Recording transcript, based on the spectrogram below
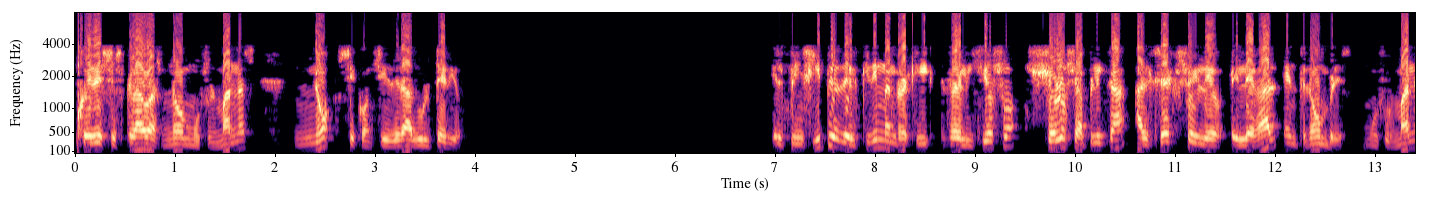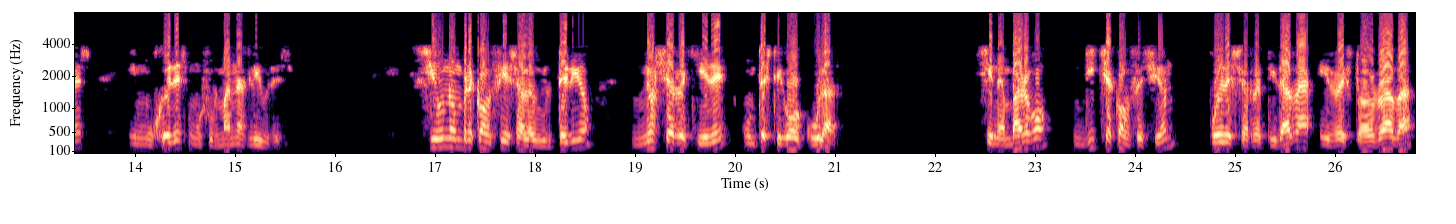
mujeres esclavas no musulmanas no se considera adulterio. El principio del crimen religioso solo se aplica al sexo ilegal entre hombres musulmanes y mujeres musulmanas libres. Si un hombre confiesa el adulterio, no se requiere un testigo ocular. Sin embargo, dicha confesión puede ser retirada y restaurada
